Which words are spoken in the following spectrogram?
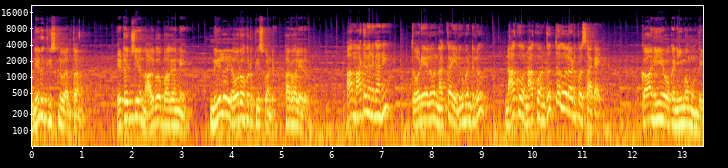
నేను తీసుకుని వెళ్తాను. ఎటొచ్చి నాలుగో భాగాన్ని మీలో ఎవరో ఒకరు తీసుకోండి. పర్వాలేదు. ఆ మాట వినగానే తోడేలు నక్క ఎలుగుబంటులు నాకు నాకు అంటూ తగులాడుకోసాగాయి కానీ ఒక నియమం ఉంది.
